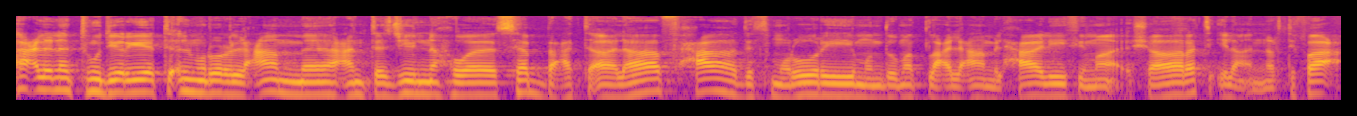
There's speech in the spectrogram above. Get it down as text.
أعلنت مديرية المرور العامة عن تسجيل نحو سبعة آلاف حادث مروري منذ مطلع العام الحالي فيما أشارت إلى أن ارتفاع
